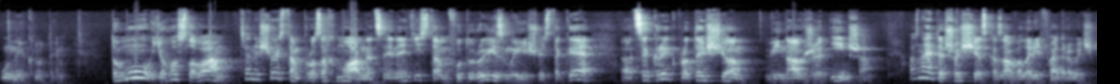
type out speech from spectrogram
уникнути. Тому його слова це не щось там про захмарне, це не якісь там футуризми і щось таке. Е, Це крик про те, що війна вже інша. А знаєте, що ще сказав Валерій Федорович?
